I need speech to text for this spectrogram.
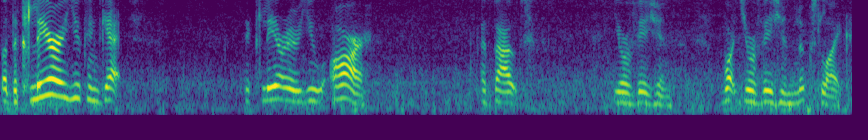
But the clearer you can get, the clearer you are about your vision, what your vision looks like,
